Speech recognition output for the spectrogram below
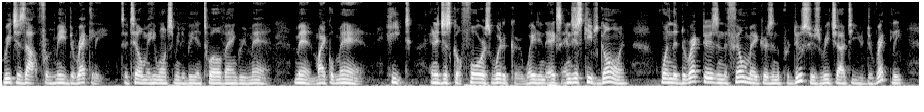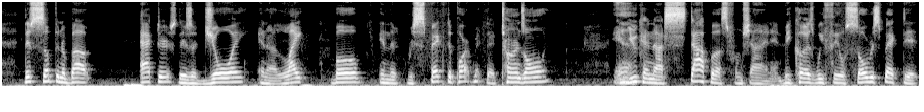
reaches out for me directly to tell me he wants me to be in 12 Angry Men, Men, Michael Mann, Heat, and it just go Forest Whitaker, Waiting to Exhale, and it just keeps going. When the directors and the filmmakers and the producers reach out to you directly, there's something about actors. There's a joy and a light bulb in the respect department that turns on. Yeah. And you cannot stop us from shining because we feel so respected.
